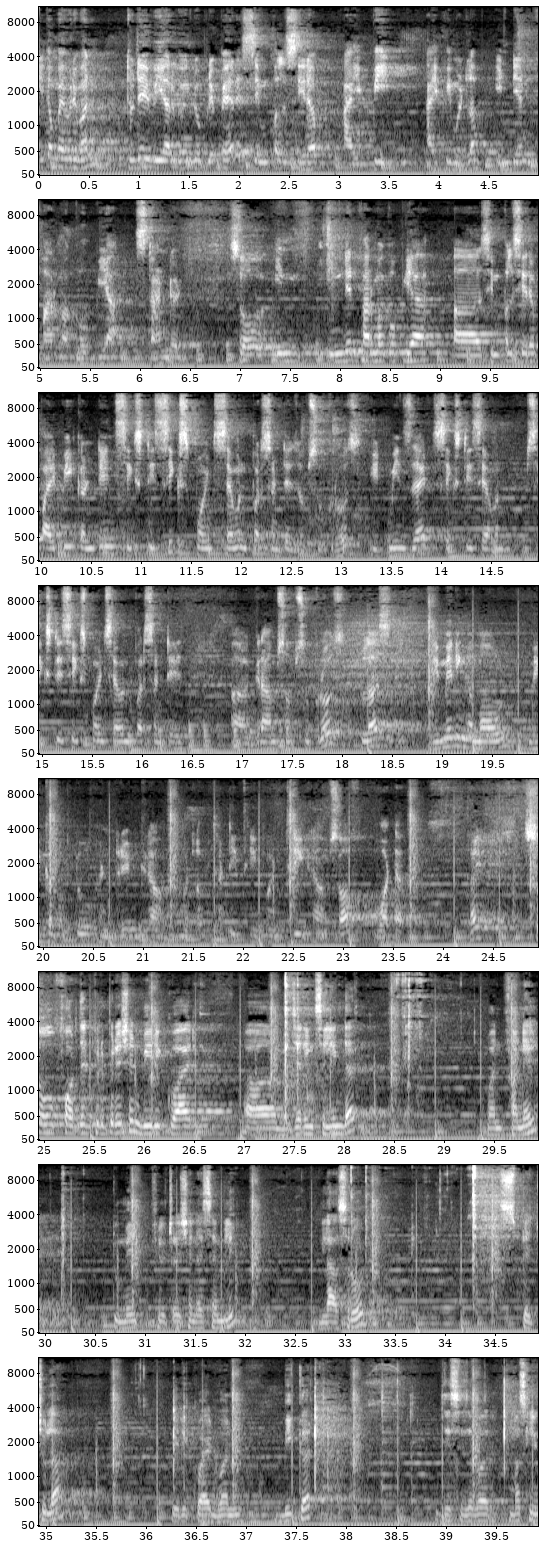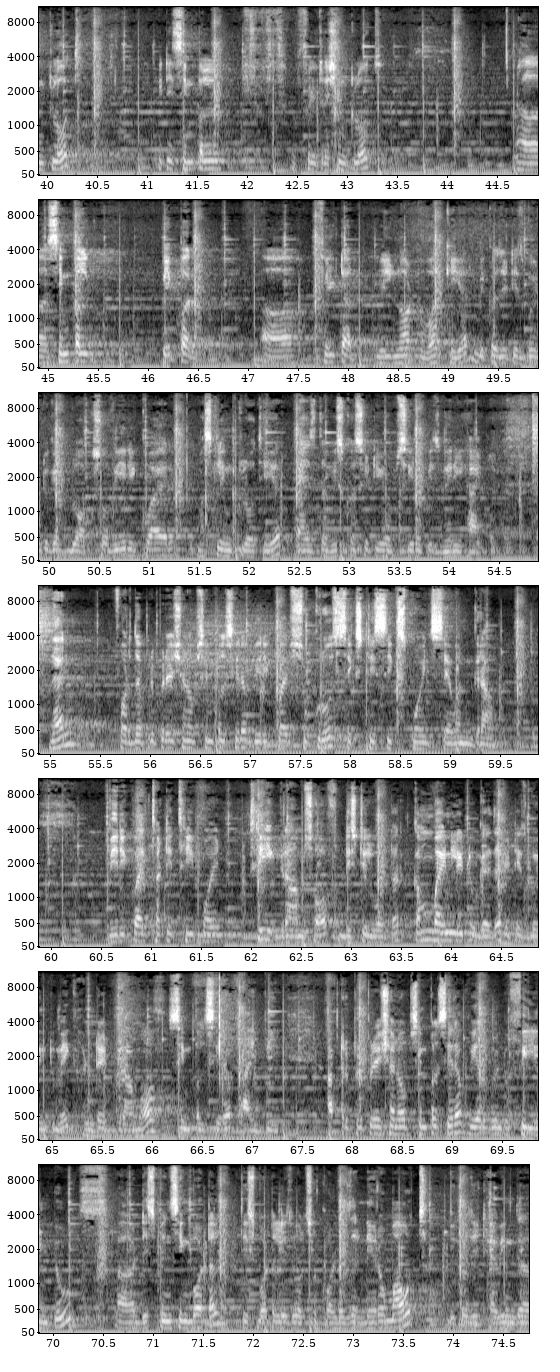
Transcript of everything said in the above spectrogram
Welcome everyone. Today we are going to prepare a simple syrup IP. IP matlab Indian Pharmacopoeia standard. So in Indian Pharmacopoeia, uh, simple syrup IP contains 66.7 percentage of sucrose. It means that 67, 66.7 percentage uh, grams of sucrose plus remaining amount make up to 100 gram, matlab 33.3 grams of water. Right. So for that preparation we require uh, measuring cylinder one funnel to make filtration assembly glass rod spatula. We required one beaker. This is our muslin cloth. It is simple filtration cloth. Uh, simple paper uh, filter will not work here because it is going to get blocked. So we require muslin cloth here as the viscosity of syrup is very high. Then for the preparation of simple syrup we require sucrose 66.7 gram we require 33.3 grams of distilled water combinedly together it is going to make 100 gram of simple syrup ip after preparation of simple syrup we are going to fill into uh, dispensing bottle. This bottle is also called as a narrow mouth because it having the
